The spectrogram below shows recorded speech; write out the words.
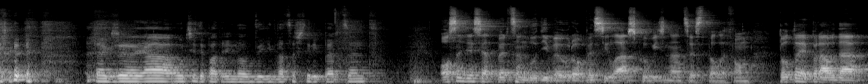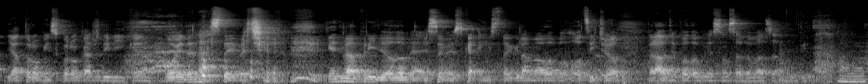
Takže ja určite patrím do tých 24%. 80% ľudí v Európe si lásku vyzná cez telefón. Toto je pravda, ja to robím skoro každý víkend, po 11. večer. Keď ma príde odo mňa sms Instagram alebo hocičo, pravdepodobne som sa do vás zalúbil. Áno,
